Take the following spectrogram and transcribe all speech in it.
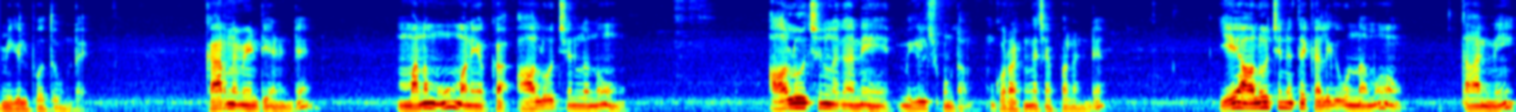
మిగిలిపోతూ ఉంటాయి. కారణం ఏంటి అంటే మనము మన యొక్క ఆలోచనలను ఆలోచనలుగానే మిగిల్చుకుంటాం. ఇంకో రకంగా చెప్పాలంటే ఏ ఆలోచన అయితే కలిగి ఉన్నామో దాన్ని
